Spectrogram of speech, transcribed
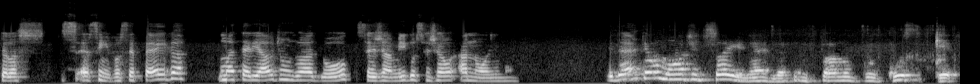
pela, assim, você pega o material de um doador, seja amigo, seja anônimo. E deve é? ter um monte disso aí, né? Para o custo, porque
